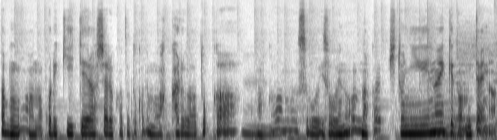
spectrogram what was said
多分あのこれ聞いてらっしゃる方とかでも分かるわとか、うんなんかあのすごいそういうのなんか人に言えないけどみたいな、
